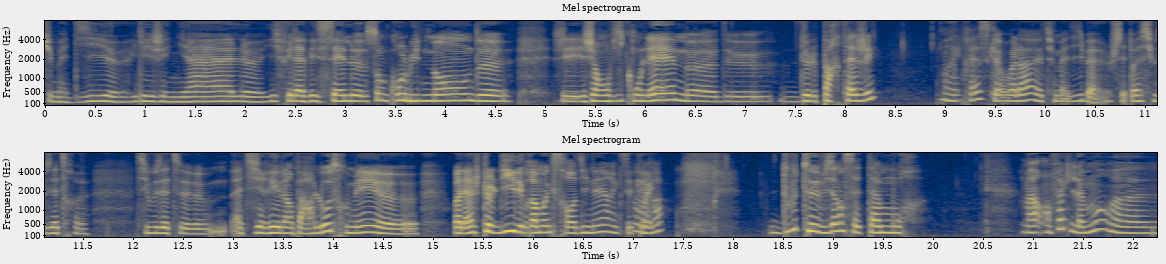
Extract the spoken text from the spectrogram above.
tu m'as dit il est génial, il fait la vaisselle sans qu'on lui demande, j'ai envie qu'on l'aime, de, de, le partager. Presque, voilà. Et tu m'as dit, bah, je sais pas si vous êtes si vous êtes attirés l'un par l'autre, mais voilà, je te le dis, il est vraiment extraordinaire, etc. D'où te vient cet amour? Bah, En fait, l'amour, euh,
